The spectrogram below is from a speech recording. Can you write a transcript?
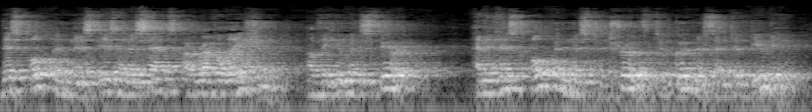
This openness is, in a sense, a revelation of the human spirit. And in this openness to truth, to goodness, and to beauty,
